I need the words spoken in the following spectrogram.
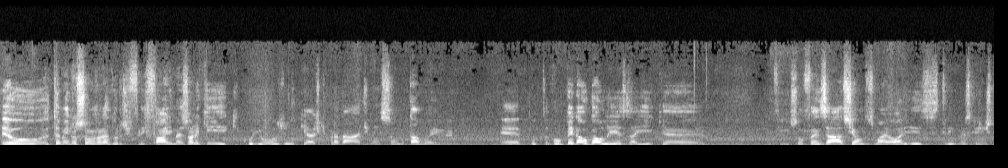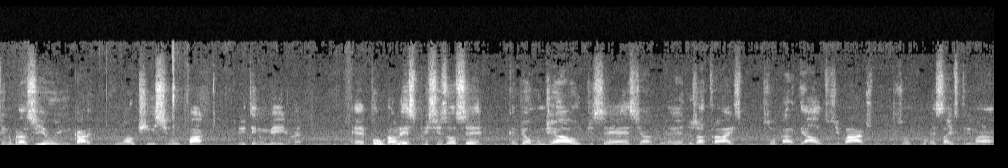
Eu, eu também não sou um jogador de Free Fire, mas olha que, que curioso, que acho que pra dar uma dimensão do tamanho, né? É, puta, vamos pegar o Gaules aí, que é. Enfim, sou fãzaço e é um dos maiores streamers que a gente tem no Brasil e, cara, um altíssimo impacto que ele tem no meio, né? É, pô, o Gaules precisou ser campeão mundial de CS há anos atrás, precisou, cara, ter altos e baixos, precisou começar a streamar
